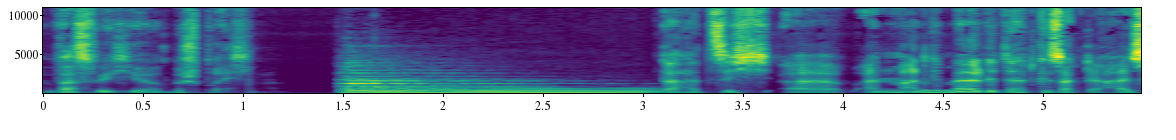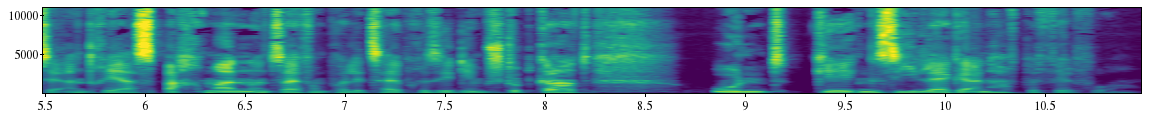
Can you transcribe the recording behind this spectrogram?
was wir hier besprechen. Da hat sich äh, ein Mann gemeldet, der hat gesagt, er heiße Andreas Bachmann und sei vom Polizeipräsidium Stuttgart und gegen sie läge ein Haftbefehl vor.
